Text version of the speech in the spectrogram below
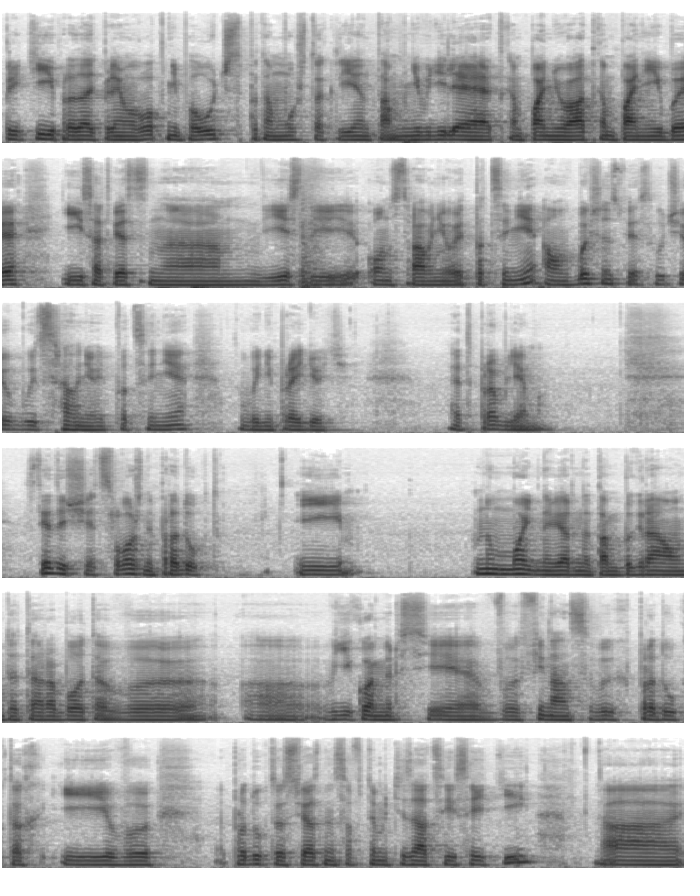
Прийти и продать прямо в лоб не получится, потому что клиент там не выделяет компанию А от компании Б, и, соответственно, если он сравнивает по цене, а он в большинстве случаев будет сравнивать по цене, вы не пройдете. Это проблема. Следующее – это сложный продукт. И ну, мой, наверное, там бэкграунд – это работа в, э, в e-commerce, в финансовых продуктах и в продуктах, связанных с автоматизацией с IT. А,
